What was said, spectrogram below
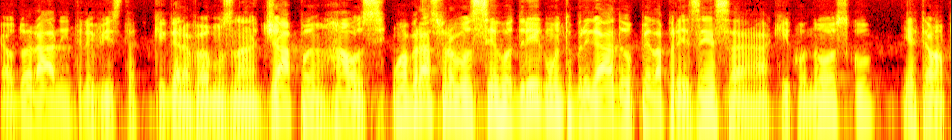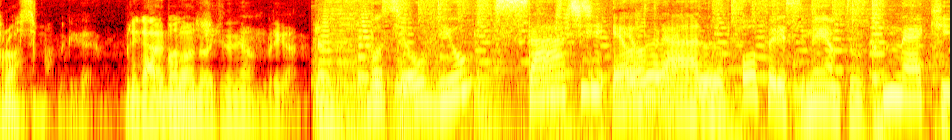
Eldorado, entrevista que gravamos na Japan House. Um abraço para você, Rodrigo, muito obrigado pela presença aqui conosco e até uma próxima. Obrigado. Obrigado, boa, boa noite. noite, Daniel. Obrigado. Você ouviu Start Eldorado. Oferecimento NEC.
